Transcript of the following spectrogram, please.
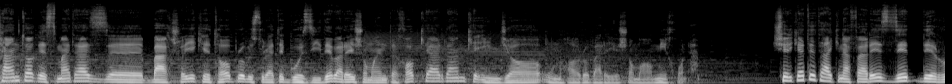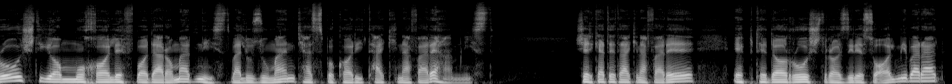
چند تا قسمت از بخش های کتاب رو به صورت گزیده برای شما انتخاب کردم که اینجا اونها رو برای شما می‌خونم. شرکت تک نفره ضد رشد یا مخالف با درآمد نیست و لزوما کسب و کاری تک نفره هم نیست. شرکت تک نفره ابتدا رشد را زیر سوال می‌برد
